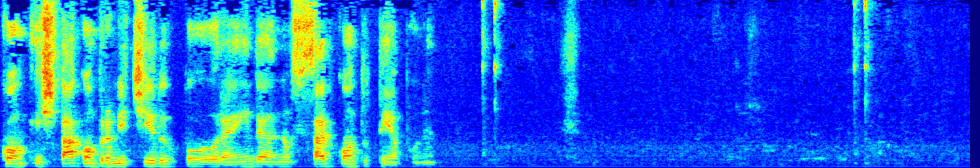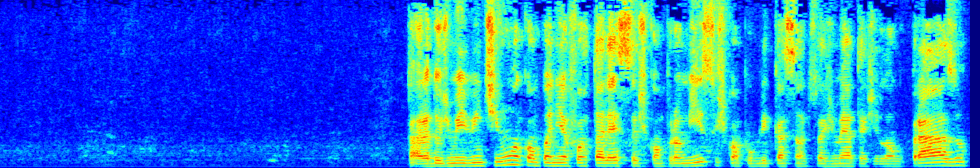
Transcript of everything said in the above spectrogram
com, está comprometido por ainda não se sabe quanto tempo, né? Para 2021, a companhia fortalece seus compromissos com a publicação de suas metas de longo prazo,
